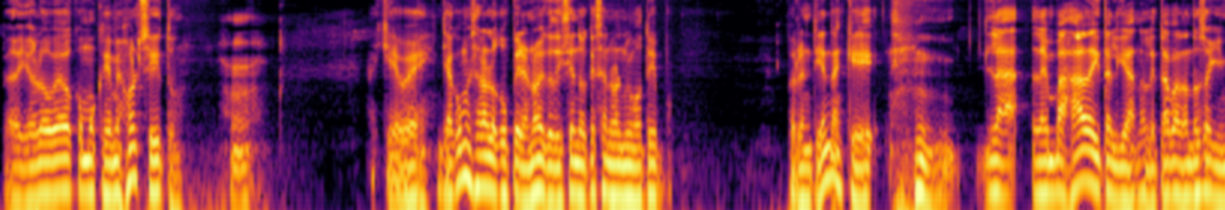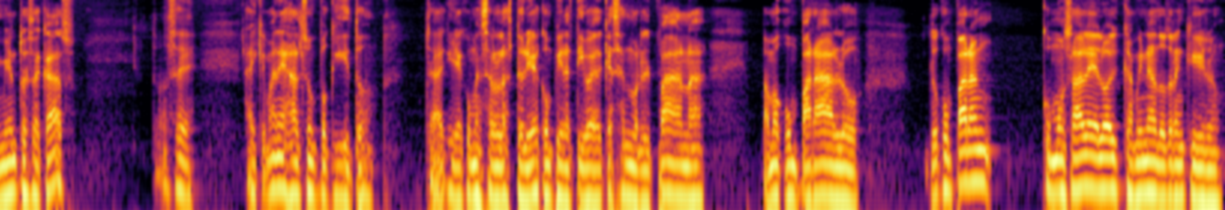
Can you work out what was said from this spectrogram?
Pero yo lo veo como que mejorcito. Hay que ver. Ya comenzaron los conspiranoicos diciendo que ese no es el mismo tipo. Pero entiendan que la, embajada italiana le estaba dando seguimiento a ese caso. Entonces, hay que manejarse un poquito. O sea, que ya comenzaron las teorías conspirativas de que ese no era el pana. Vamos a compararlo. Lo comparan como sale hoy caminando tranquilo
